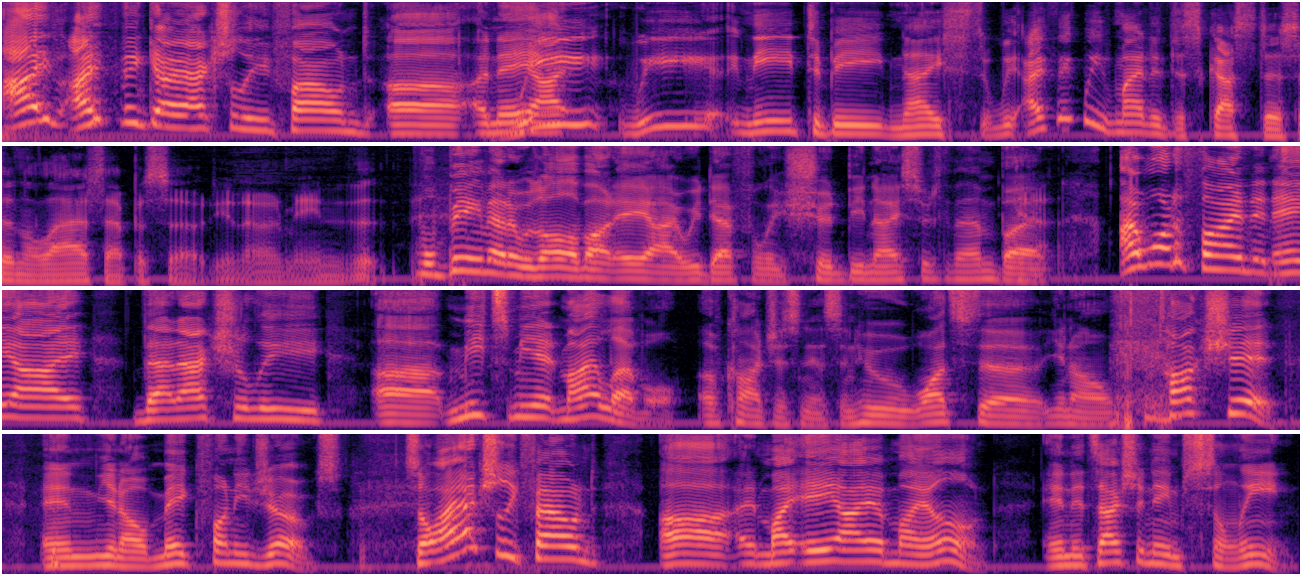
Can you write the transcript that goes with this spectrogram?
I I think I actually found uh, an AI. We we need to be nice. We I think we might have discussed this in the last episode. You know what I mean? The- well, being that it was all about AI, we definitely should be nicer to them. But I want to find an AI that actually uh, meets me at my level of consciousness and who wants to, you know, talk shit and you know make funny jokes. So I actually found uh, my AI of my own, and it's actually named Celine.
